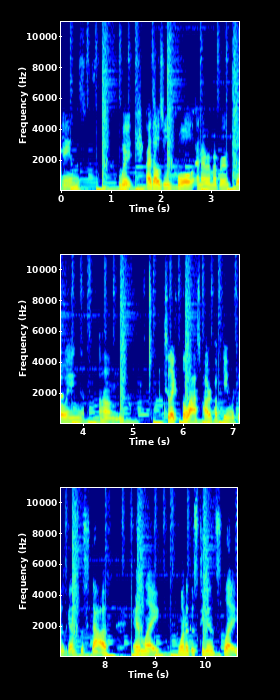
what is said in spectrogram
games, which I thought was really cool. And I remember going um, to like the last Powder Puff game, which was against the staff, and like one of the students like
